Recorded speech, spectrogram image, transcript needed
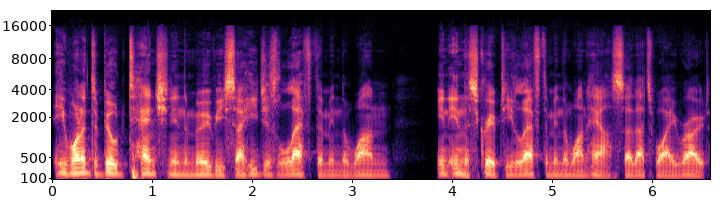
he wanted to build tension in the movie, so he just left them in the one in in the script. He left them in the one house, so that's why he wrote.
